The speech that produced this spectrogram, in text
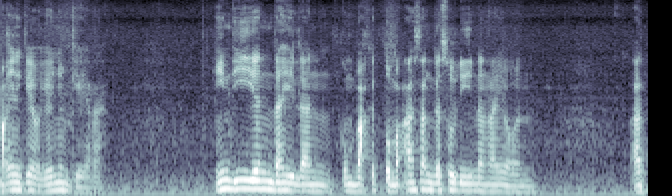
Makinig kayo, yan yung gera. Hindi yan dahilan kung bakit tumaas ang gasolina ngayon at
